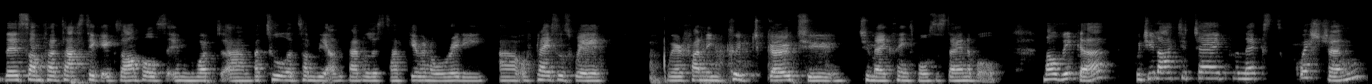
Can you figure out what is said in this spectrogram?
There's some fantastic examples in what um, Batool and some of the other panelists have given already uh, of places where where funding could go to to make things more sustainable. Malvika, would you like to take the next question?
